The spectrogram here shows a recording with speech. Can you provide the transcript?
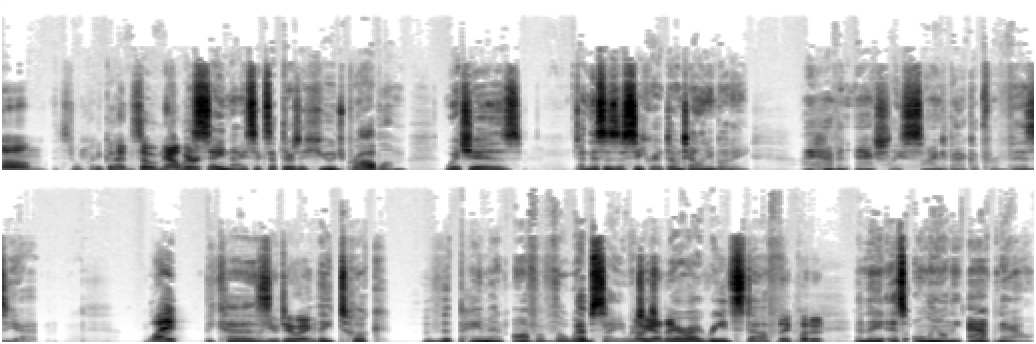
Um, it's doing pretty good. So now we're say nice, except there's a huge problem, which is, and this is a secret. Don't tell anybody. I haven't actually signed back up for Viz yet what? What because are you doing? they took the payment off of the website, which Oh, is yeah, they- where I read stuff, They put it. and they it's only on the app now.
